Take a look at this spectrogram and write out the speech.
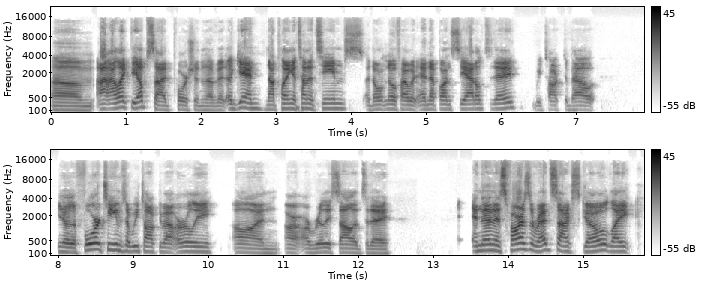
um, I, I, like the upside portion of it. Again, not playing a ton of teams. I don't know if I would end up on Seattle today. We talked about, you know, the four teams that we talked about early on are, are really solid today. And then as far as the Red Sox go, like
